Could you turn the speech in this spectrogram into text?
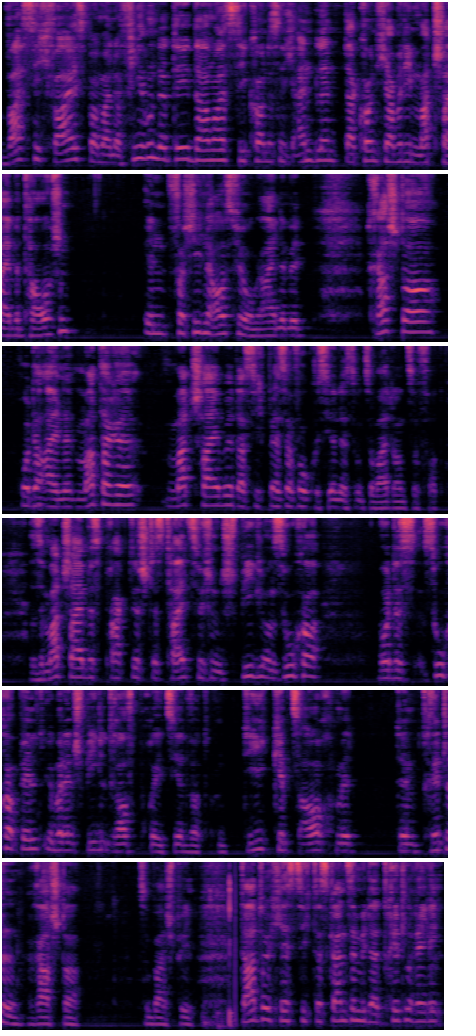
Was ich weiß, bei meiner 400D damals, die konnte es nicht einblenden, da konnte ich aber die Mattscheibe tauschen. In verschiedene Ausführungen. Eine mit Raster oder eine mattere Mattscheibe, dass sich besser fokussieren lässt und so weiter und so fort. Also Mattscheibe ist praktisch das Teil zwischen Spiegel und Sucher, wo das Sucherbild über den Spiegel drauf projiziert wird. Und die gibt es auch mit dem Drittelraster zum Beispiel. Dadurch lässt sich das Ganze mit der Drittelregel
